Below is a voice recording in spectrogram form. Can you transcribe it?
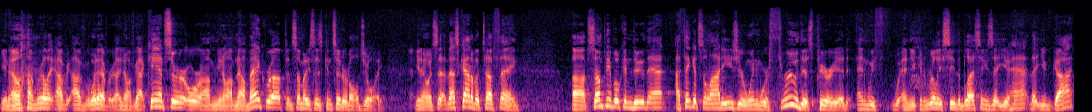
You know, I'm really, I've, I've, whatever. I know I've got cancer or I'm, you know, I'm now bankrupt and somebody says, consider it all joy. You know, it's, that's kind of a tough thing. Uh, some people can do that. I think it's a lot easier when we're through this period and, we and you can really see the blessings that you, ha- that you got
